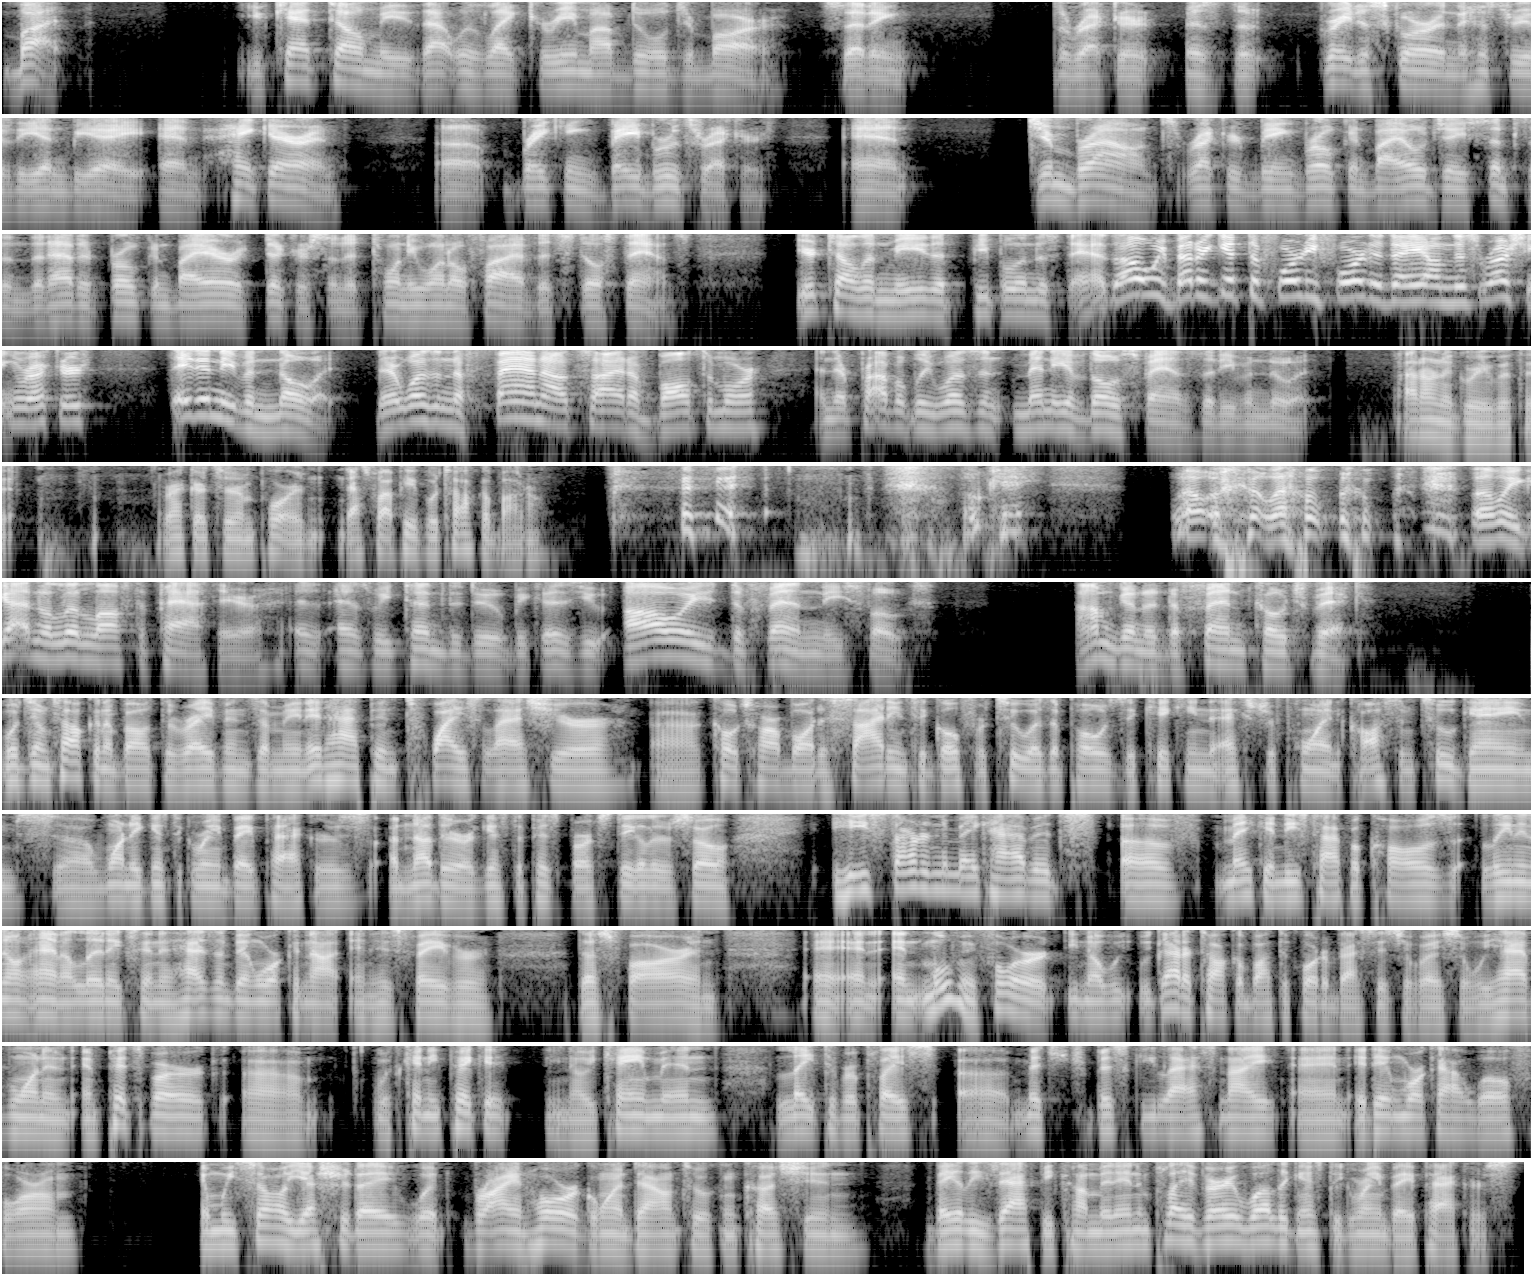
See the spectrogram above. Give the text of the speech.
but you can't tell me that was like Kareem Abdul Jabbar setting the record as the greatest scorer in the history of the NBA, and Hank Aaron uh, breaking Babe Ruth's record, and Jim Brown's record being broken by O.J. Simpson that had it broken by Eric Dickerson at 2105 that still stands. You're telling me that people in the stands, oh, we better get to 44 today on this rushing record. They didn't even know it. There wasn't a fan outside of Baltimore, and there probably wasn't many of those fans that even knew it. I don't agree with it. Records are important. That's why people talk about them. okay. Well, well, well, we've gotten a little off the path here, as, as we tend to do, because you always defend these folks. I'm going to defend Coach Vic. Well, Jim, talking about the Ravens, I mean, it happened twice last year. Uh, Coach Harbaugh deciding to go for two as opposed to kicking the extra point. It cost him two games, uh, one against the Green Bay Packers, another against the Pittsburgh Steelers. So he's starting to make habits of making these type of calls, leaning on analytics, and it hasn't been working out in his favor thus far. And and and moving forward, you know, we, we got to talk about the quarterback situation. We have one in, in Pittsburgh um, with Kenny Pickett. You know, he came in late to replace uh, Mitch Trubisky last night, and it didn't work out well for him. And we saw yesterday with Brian Hoyer going down to a concussion, Bailey Zappe coming in and played very well against the Green Bay Packers.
